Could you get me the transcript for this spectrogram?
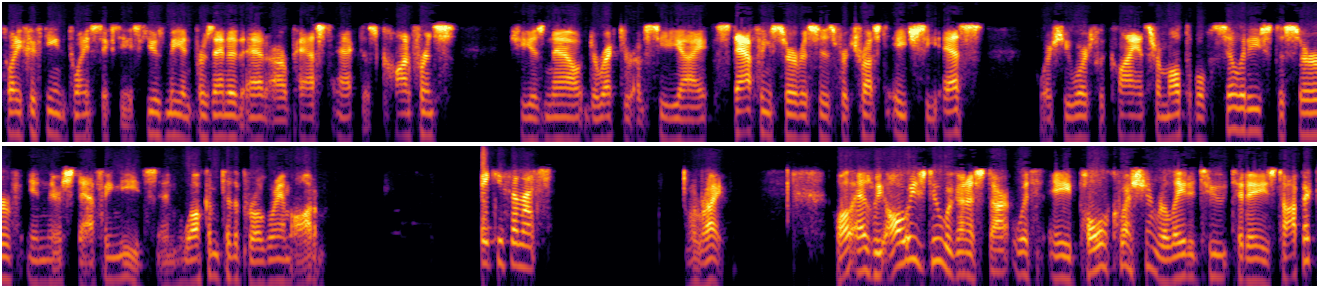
2015 to 2016, excuse me, and presented at our past ACDIS conference. She is now Director of CDI Staffing Services for TrustHCS, where she works with clients from multiple facilities to serve in their staffing needs. And welcome to the program, Autumn. Thank you so much. All right. Well, as we always do, we're going to start with a poll question related to today's topic.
